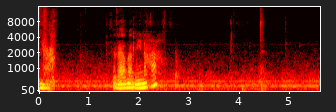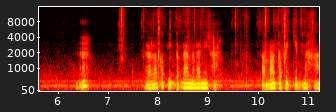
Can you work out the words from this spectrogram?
นี่ค่ะ เสร็จแล้วแบบนี้นะคะนะเสร็จแล้วเราก็พลิกกลับด้านมาด้านนี้ค่ะ สอดรอดกลับไปเก็บนะคะ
